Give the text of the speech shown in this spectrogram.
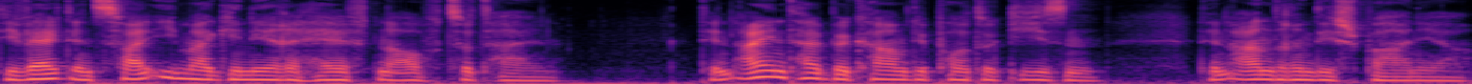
die Welt in zwei imaginäre Hälften aufzuteilen. Den einen Teil bekamen die Portugiesen, den anderen die Spanier.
